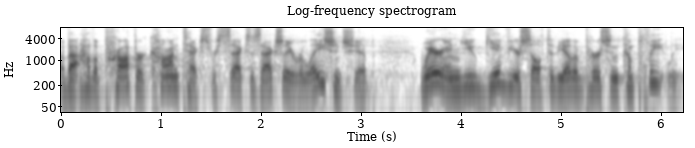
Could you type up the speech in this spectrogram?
about how the proper context for sex is actually a relationship wherein you give yourself to the other person completely.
